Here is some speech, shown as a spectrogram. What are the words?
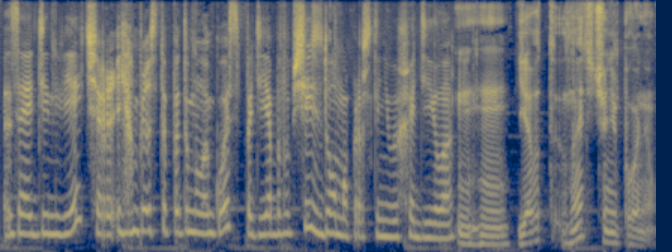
за один вечер, я просто подумала, господи, я бы вообще из дома просто не выходила. Угу. Я вот, знаете, что не понял?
